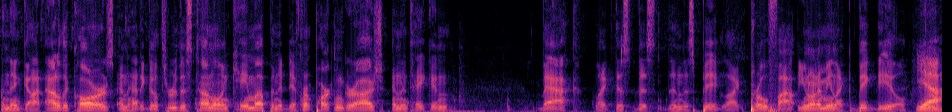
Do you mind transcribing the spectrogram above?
and then got out of the cars and had to go through this tunnel and came up in a different parking garage, and then taken back like this this in this big like profile. You know what I mean? Like a big deal. Yeah.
